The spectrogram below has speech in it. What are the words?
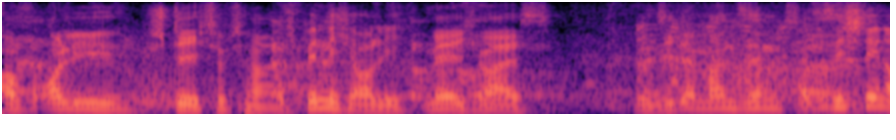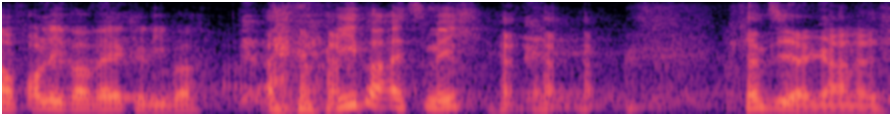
Auf Olli stehe ich total. Ich bin nicht Olli. Nee, ich weiß. Wenn Sie der Mann sind, Also Sie stehen auf Oliver Welke lieber. Lieber als mich? ich kenne Sie ja gar nicht.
